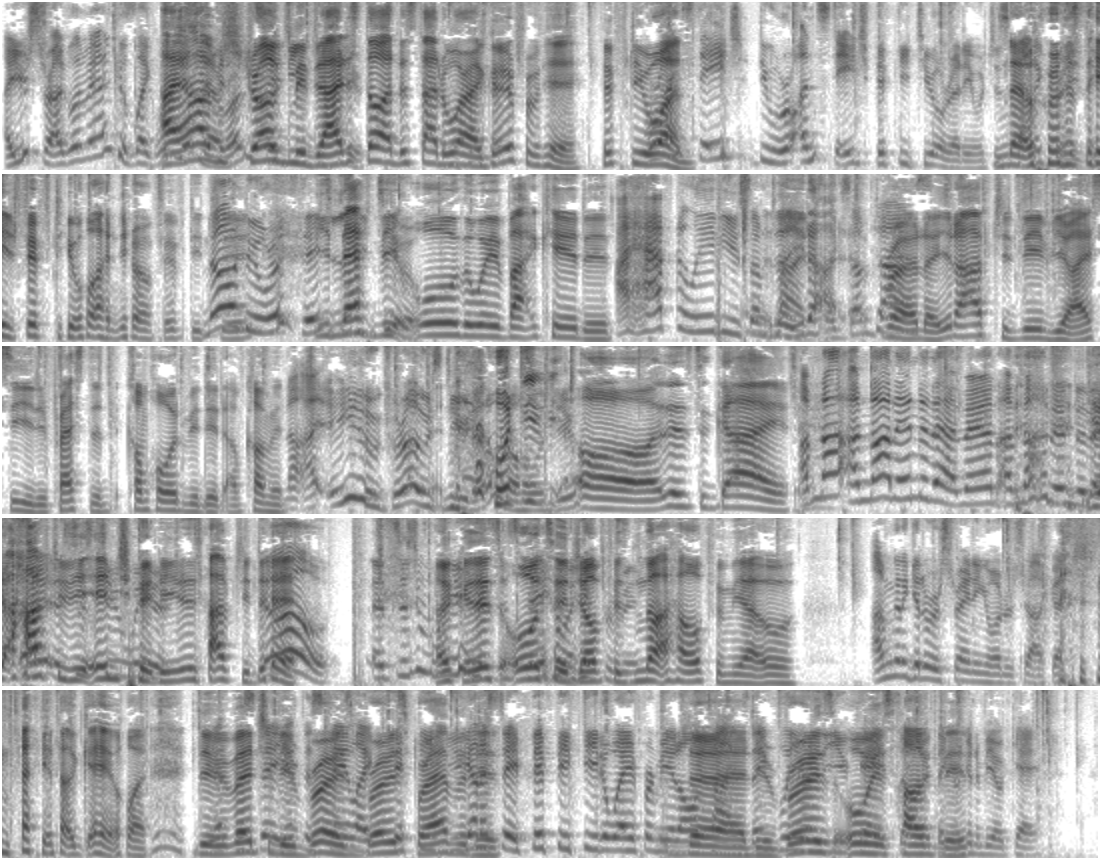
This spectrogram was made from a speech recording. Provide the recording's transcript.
Are you struggling, man? Because like I am struggling. dude. I just don't understand where I go from here. Fifty-one. We're on 51. stage, dude. We're on stage 52 already, which is No, we're on stage 51. You're on 52. No, dude, we're on stage You left me all the way back here, dude. I have to leave you No, sometimes. you don't, like sometimes. Bro, no, you don't have to leave you. I see you, dude. Preston, come hold me, dude. I'm coming. No, I, ew, gross, dude. What do you you. Oh, this guy. I'm not. I'm not into that, man. I'm not into that. alright? have to be into it. You just have to do it. It's just weird. Okay, this auto jump is not helping me at all. I'm gonna get a restraining order, shotgun. no, you're not getting one. Dude, have we're to meant to stay- be you have to bros. stay, like, bros 50 forever, You gotta dude. stay 50 feet away from me at all Nah, times. dude, Thankfully, we're in bros UK, always so I think we're gonna be okay.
